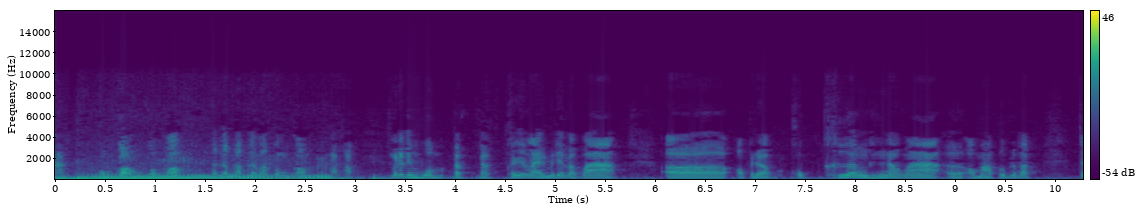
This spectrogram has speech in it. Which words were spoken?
นะกลมกล่อมกลมกล่อมต้องยอมรับเลยว่ากลมกล่อมนะครับไม่ได้เป็นวัวแบบแบบเขาเรียกอะไรไม่ได้แบบว่าเอ่อออกเป็นแบบครบเครื่องถึงขนาดว่าเออออกมาปุ๊บแล้วแบบจะ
